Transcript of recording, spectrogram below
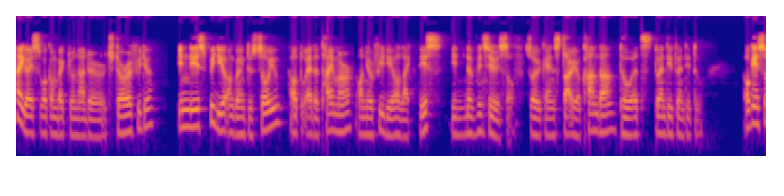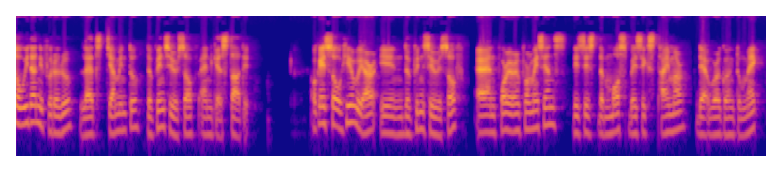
Hi guys, welcome back to another tutorial video. In this video, I'm going to show you how to add a timer on your video like this in DaVinci Resolve so you can start your countdown towards 2022. Okay, so without any further ado, let's jump into DaVinci Resolve and get started. Okay, so here we are in DaVinci Resolve and for your informations, this is the most basic timer that we're going to make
